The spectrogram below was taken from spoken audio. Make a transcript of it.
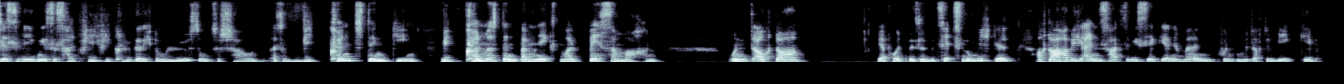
deswegen ist es halt viel, viel klüger Richtung Lösung zu schauen. Also wie könnte es denn gehen? Wie können wir es denn beim nächsten Mal besser machen? Und auch da, ich werfe heute ein bisschen mit Sätzen um mich, gell? Auch da habe ich einen Satz, den ich sehr gerne meinen Kunden mit auf den Weg gebe.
